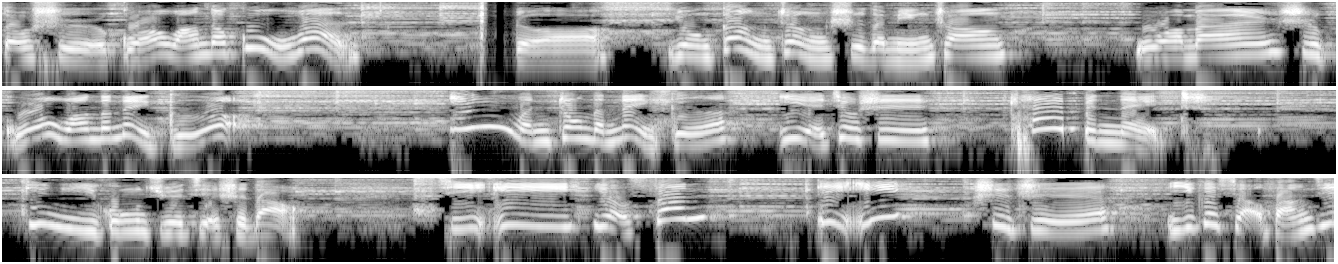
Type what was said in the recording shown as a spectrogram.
都是国王的顾问，或者用更正式的名称，我们是国王的内阁。英文中的内阁，也就是 cabinet。”定义公爵解释道：“其意有三，第一。”是指一个小房间，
